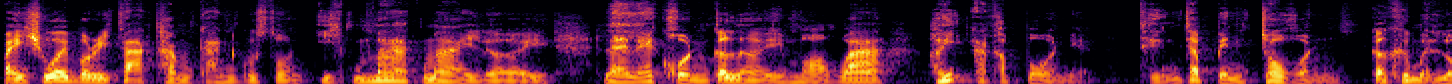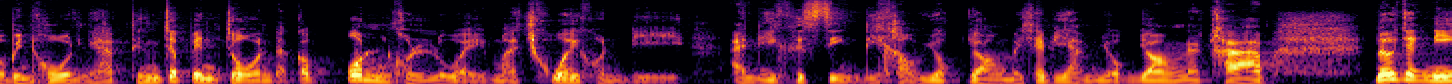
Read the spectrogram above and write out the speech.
ไปช่วยบริจาคทำการกุศลอีกมากมายเลย หลาย ๆ คนก็เลยมองว่า เฮ้ยอากาปนเนี่ย ถึงจะเป็นโจรก็คือเหมือนโรบินฮูดครับถึงจะเป็นโจรแต่ก็ป้นคนรวยมาช่วยคนดี อันนี้คือสิ่งที่เขายกย่องไม่ใช่พี่ฮัมยกย่องนะครับ นอกจากนี้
